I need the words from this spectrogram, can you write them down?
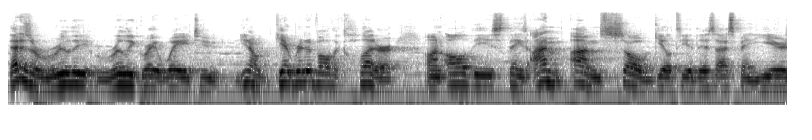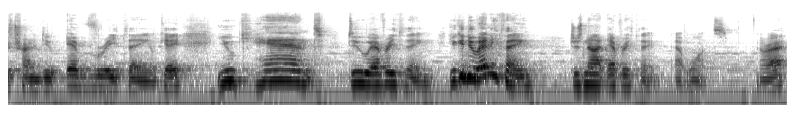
That is a really really great way to, you know, get rid of all the clutter on all these things. I'm I'm so guilty of this. I spent years trying to do everything, okay? You can't do everything. You can do anything, just not everything at once. All right?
